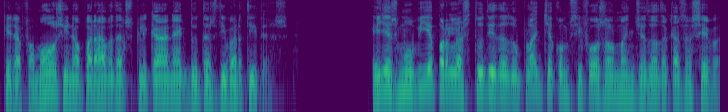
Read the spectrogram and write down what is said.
que era famós i no parava d'explicar anècdotes divertides. Ell es movia per l'estudi de doblatge com si fos el menjador de casa seva,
